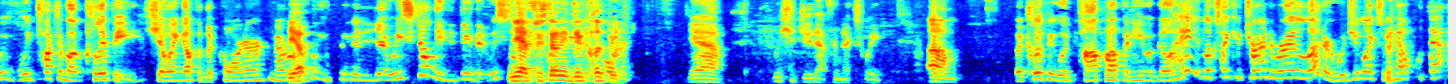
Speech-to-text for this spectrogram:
we, we talked about Clippy showing up in the corner. Remember? Yep. yeah, we still need to do that. We still Yes, we still need to do Clippy. corner. Yeah, we should do that for next week. Um, but Clippy would pop up and he would go, "Hey, it looks like you're trying to write a letter. Would you like some help with that?"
